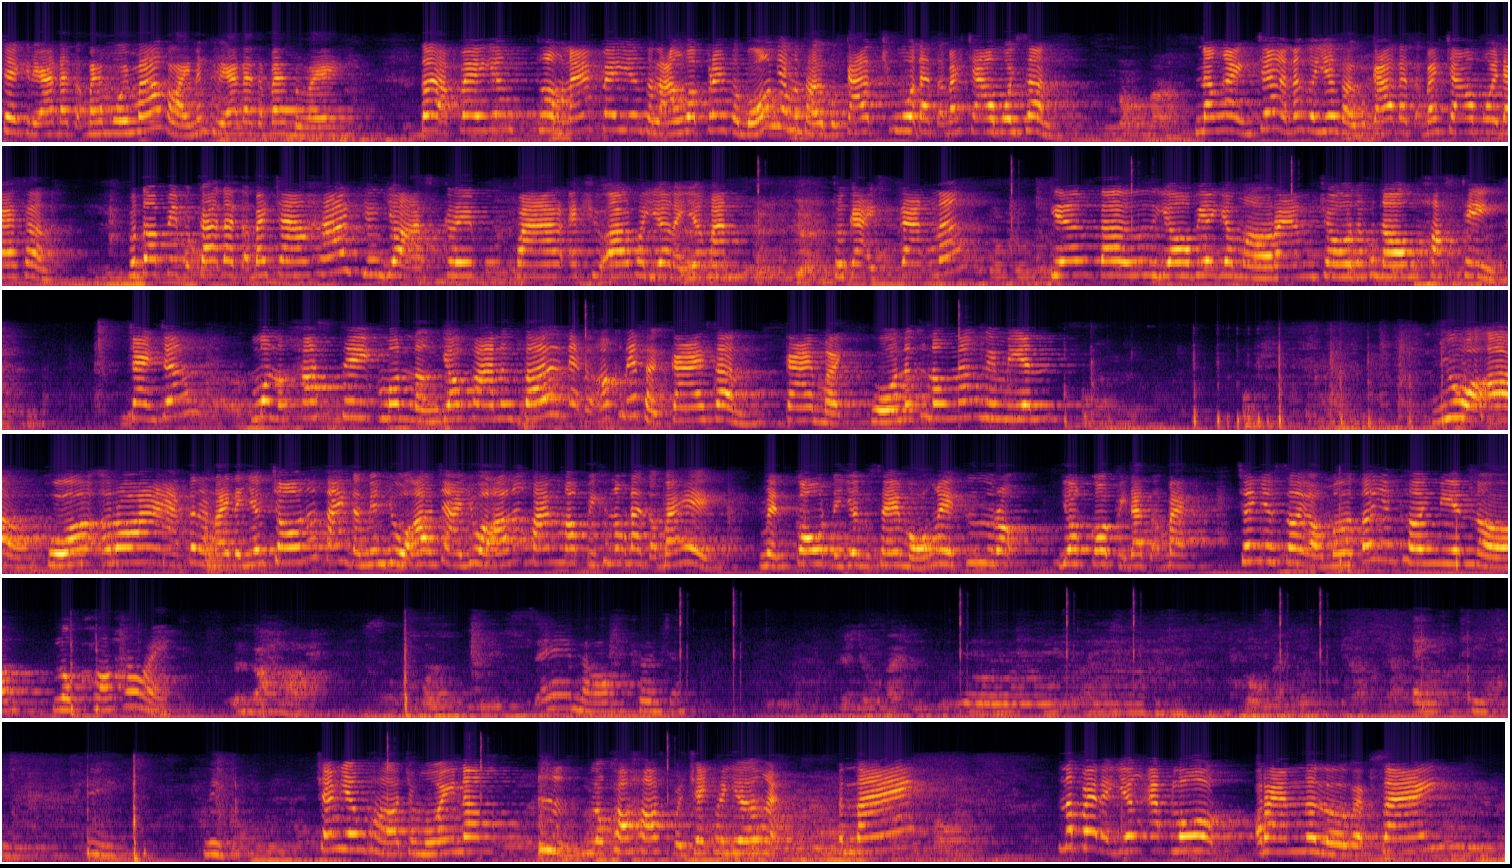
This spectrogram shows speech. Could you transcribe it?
គេ create database មួយមកកន្លែងហ្នឹង create database blank តែដល់ពេលយើងធម្មតាពេលយើងទៅឡើង WordPress ដំបូងយើងមិនត្រូវបង្កើតឈ្មោះ database ចោលមួយសិនហ្នឹងហើយអញ្ចឹងអាហ្នឹងក៏យើងត្រូវបង្កើត database ចោលមួយដែរសិនបន្ទាប់ពីបង្កើត database ចោលហើយយើងយកអា script file SQL របស់យើងដែលយើងបានធ្វើការ extract ហ្នឹងយើងទៅយកវាយកមករានចូលទៅក្នុង hosting ចាអញ្ចឹងមុននឹង hosting មុននឹងយក file នឹងទៅអ្នកទាំងអស់គ្នាត្រូវកែសិនកែមិនព្រោះនៅក្នុងហ្នឹងវាមាន URL ព្រោះរាល់អាទិន្នន័យដែលយើងចូលហ្នឹងតែងតែមាន URL ចា URL ហ្នឹងបានមកពីក្នុង database ទេមិនមែនកូដដែលយើងសរសេរហ្មងទេគឺយកកូដពី database អញ្ចឹងយើងសើចអอกមើលទៅយើងឃើញមាន local ហើយស្អីមកឃើញអញ្ចឹង ATTP នេះចឹងយើងប្រើជាមួយនឹង local host project របស់យើងហ្នឹងប៉ុន្តែនៅពេលដែលយើង upload run នៅលើ website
